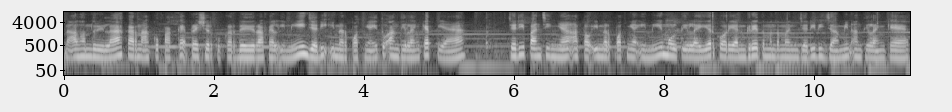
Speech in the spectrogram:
Nah Alhamdulillah karena aku pakai pressure cooker dari Rafael ini jadi inner potnya itu anti lengket ya. Jadi pancinya atau inner potnya ini multi layer Korean grade teman-teman. Jadi dijamin anti lengket.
